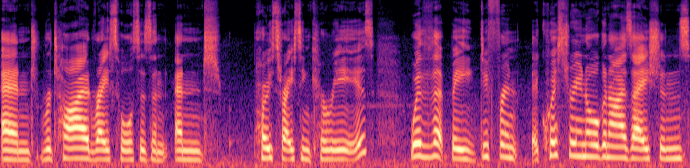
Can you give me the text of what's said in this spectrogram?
and retired racehorses and, and post-racing careers, whether that be different equestrian organisations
